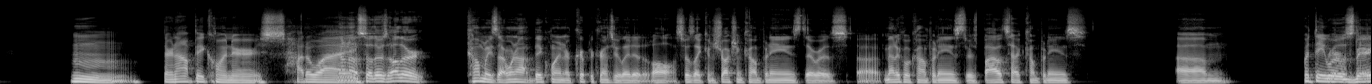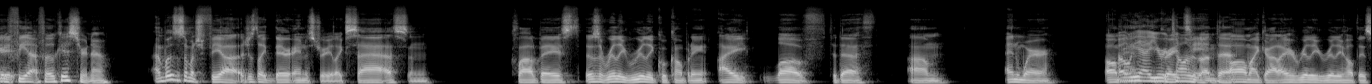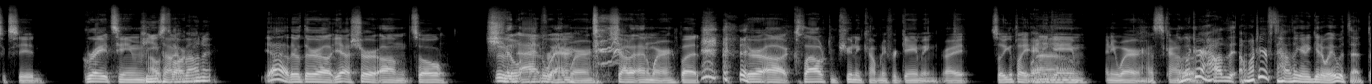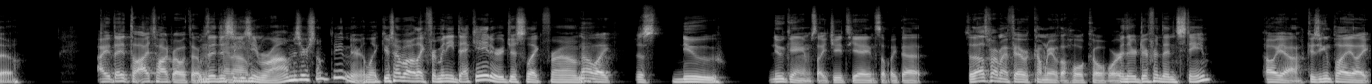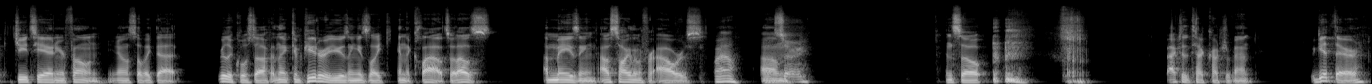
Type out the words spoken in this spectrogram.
hmm, they're not Bitcoiners. How do I? no, no. So there's other companies that were not Bitcoin or cryptocurrency related at all. So there's like construction companies, there was uh, medical companies, there's biotech companies. Um, but they were very fiat focused or no? it wasn't so much fiat, just like their industry, like SaaS and cloud based. There's a really really cool company I love to death. Um, Enware. Oh, yeah, you were telling me about that. Oh my god, I really really hope they succeed. Great team. Can you talk talking- about it? Yeah, they're they're uh, yeah sure. Um, so Show ad for Enware. Shout out Enware, but they're a cloud computing company for gaming, right? So you can play Wow. any game anywhere. That's kind of. I wonder the, how. They, I wonder if how they're gonna get away with that though. I they I talked about with them. Was they just and, um, using ROMs or something, or like you're talking about like from any decade, or just like from no like just new? New games like GTA and stuff like that. So that's probably my favorite company of the whole cohort. Are they different than Steam? oh yeah, because you can play like GTA on your phone, you know, stuff like that. Really cool stuff. And the computer you're using is like in the cloud. So that was amazing. I was talking to them for hours. Wow. Um, Sorry. And so back to the TechCrunch event. We get there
